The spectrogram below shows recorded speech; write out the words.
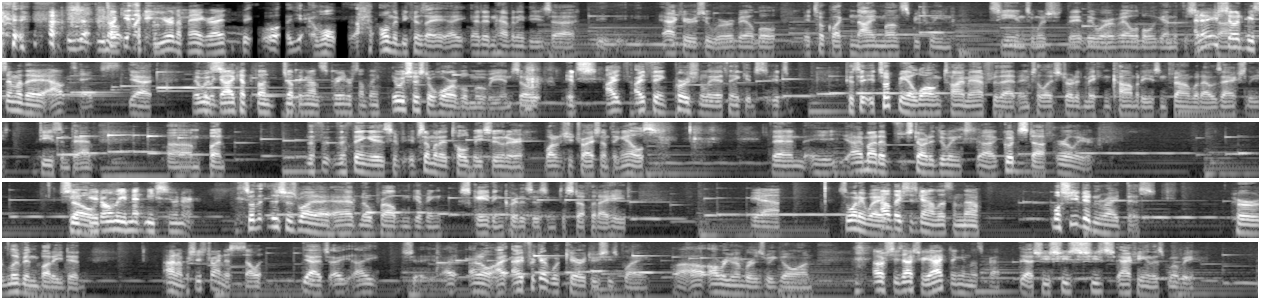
exactly. You know, took you like a year to make, right? well, yeah, well, only because I, I, I didn't have any of these uh, the- the actors who were available. It took like nine months between scenes in which they, they were available again at the same time. I know you time. showed me some of the outtakes. Yeah, it was the guy kept on jumping on screen or something. it was just a horrible movie, and so it's I I think personally I think it's it's because it, it took me a long time after that until I started making comedies and found what I was actually decent at. Um, but the th- the thing is, if if someone had told me sooner, why don't you try something else? Then I might have started doing uh, good stuff earlier. if So, you'd only met me sooner. so th- this is why I, I have no problem giving scathing criticism to stuff that I hate. Yeah. So anyway, I don't think she's gonna listen though. well, she didn't write this. Her live-in buddy did. I don't know, but she's trying to sell it. Yeah, I, I, she- I, I don't, I, I forget what character she's playing. Uh, I'll, I'll remember as we go on. Oh, she's actually acting in this crap. Yeah, she's, she's, she's acting in this movie.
